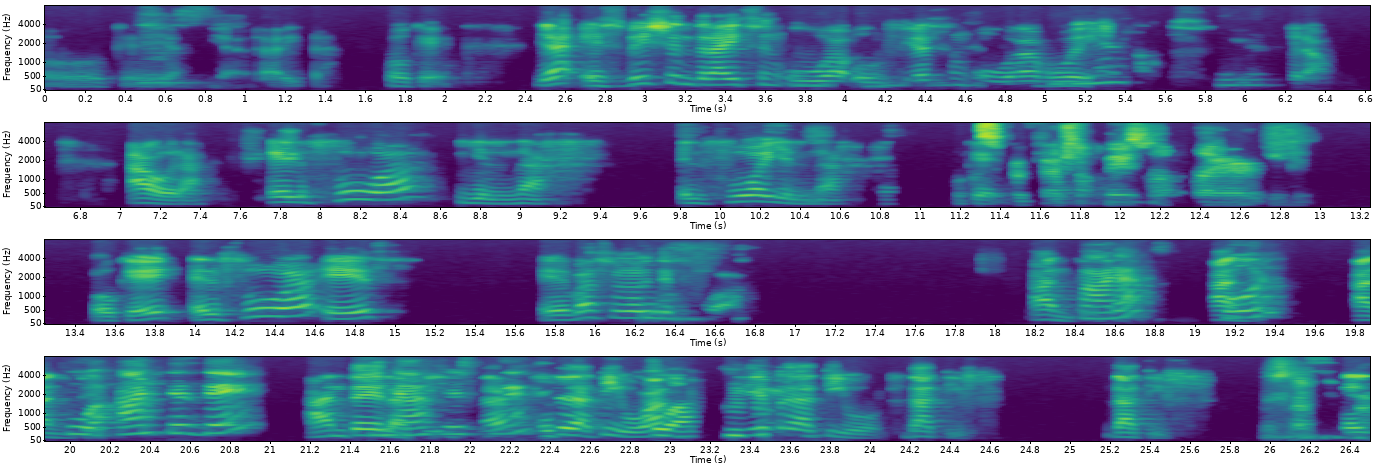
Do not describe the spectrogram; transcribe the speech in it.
Ok, ya, ya, ahí está. Ok. Ya, es Vision 13 Uhr und 14 Uhr Ruhe. Genau. Ahora, el FUA y el NAG. El FUA y el NAG. Ok, It's a professional baseball player. ok. El FUA es, eh, vas a hablar de FUA. Antes, para, antes, por, antes, Ua, antes de, antes de la fiesta. Este es dativo, ¿ah? FUA. Siempre dativo, dativ, dativ. It's not El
